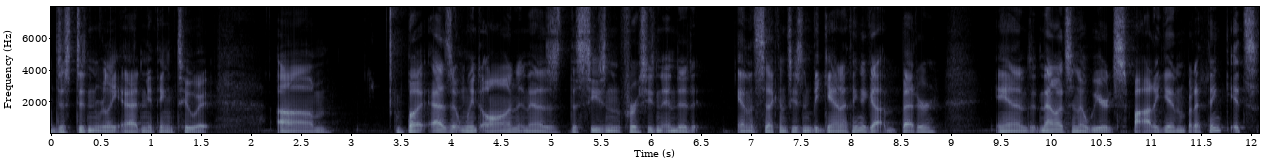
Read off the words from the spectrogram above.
just didn't really add anything to it. Um, but as it went on and as the season, first season ended and the second season began, I think it got better and now it's in a weird spot again but i think it's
